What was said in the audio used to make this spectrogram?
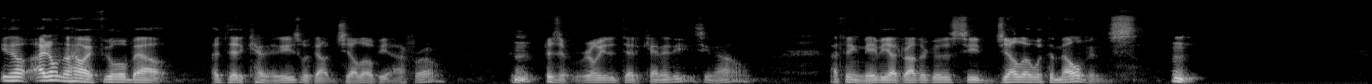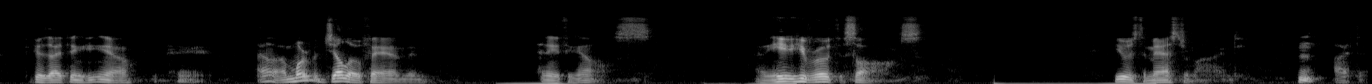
You know, I don't know how I feel about a Dead Kennedys without Jello Biafra. Hmm. Is it really the Dead Kennedys? You know, I think maybe I'd rather go see Jello with the Melvins. Hmm. Because I think you know, I don't know. I'm more of a Jello fan than anything else. I mean, he he wrote the songs. He was the mastermind. Hmm. I think.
